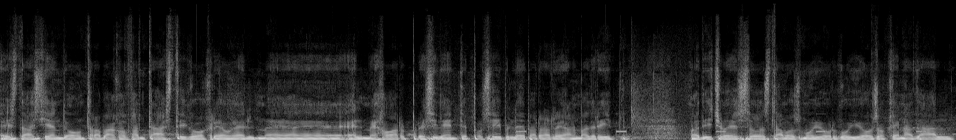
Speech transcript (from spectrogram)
está haciendo un trabajo fantástico, creo que es el, mejor presidente posible para Real Madrid. Ha dicho eso, estamos muy orgullosos que Nadal,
